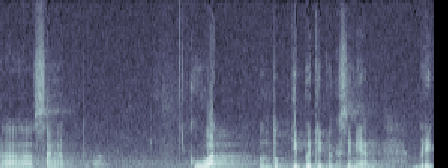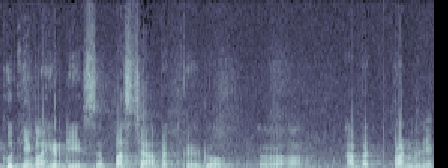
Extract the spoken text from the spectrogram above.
uh, sangat kuat untuk tipe-tipe kesenian berikutnya yang lahir di pasca abad kedua uh, abad perang dunia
